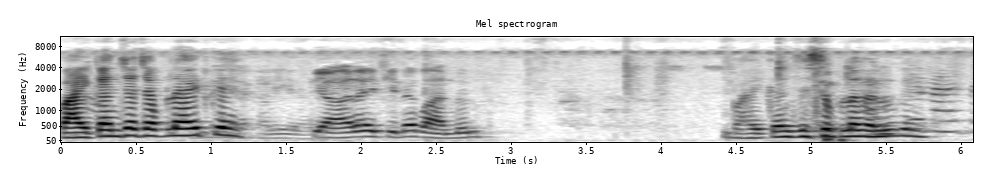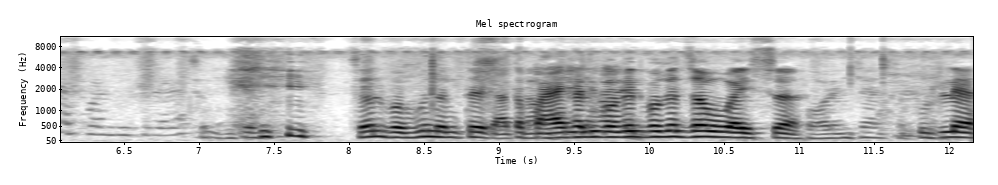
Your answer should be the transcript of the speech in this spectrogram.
बायकांच्या चपल्या आहेत काय? ती आणायची ना बांधून. बायकांच्या चपला घालू काय? चल बघू नंतर. आता पायाखाली बघत बघत जाऊ फॉरेनच्या कुठल्या?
